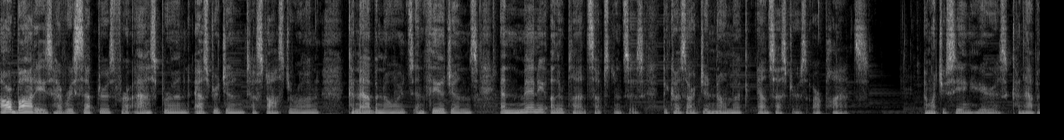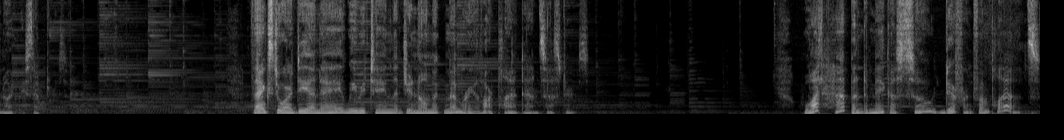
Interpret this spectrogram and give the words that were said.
Our bodies have receptors for aspirin, estrogen, testosterone, cannabinoids, entheogens, and many other plant substances because our genomic ancestors are plants. And what you're seeing here is cannabinoid receptors. Thanks to our DNA, we retain the genomic memory of our plant ancestors. What happened to make us so different from plants?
